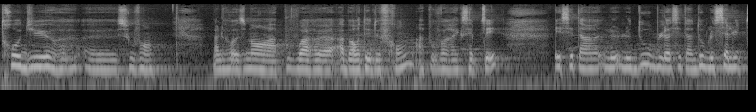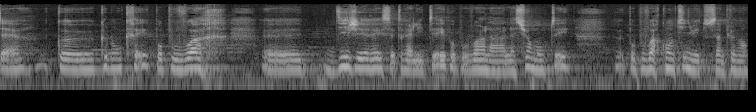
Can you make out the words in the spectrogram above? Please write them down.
trop dure, euh, souvent, malheureusement, à pouvoir euh, aborder de front, à pouvoir accepter. Et c'est un, le, double, c'est un double salutaire que, l'on crée pour pouvoir euh, digérer cette réalité, pour pouvoir la surmonter pour pouvoir continuer tout simplement.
